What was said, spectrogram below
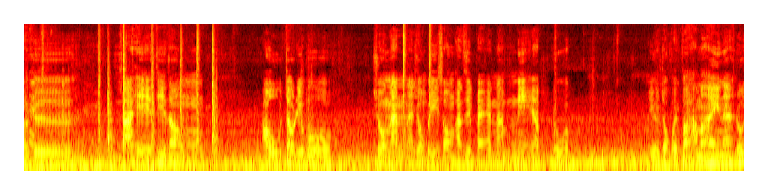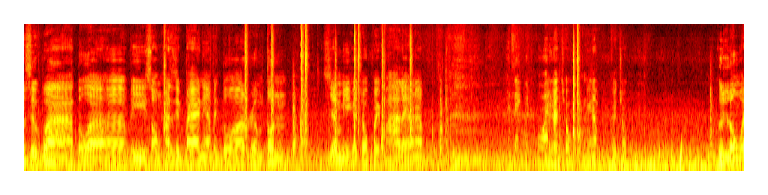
ก็คือสาเหตุที่ต้องเอาเจ้ารีโบช่วงนั้นนะ ช่วงปี 2018 นะครับ นี่ครับ ดูครับ มีกระจกไฟฟ้ามาให้นะ รู้สึกว่าตัวเอ่อปี 2018 เนี่ย เป็นตัวเริ่มต้นที่จะมีกระจกไฟฟ้าแล้วนะครับเด็กเป็นกวนนี่กระจกนี่ครับกระจก ขึ้นลงไฟ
